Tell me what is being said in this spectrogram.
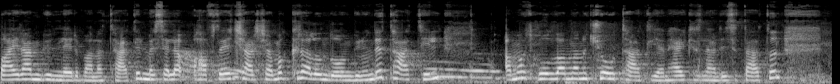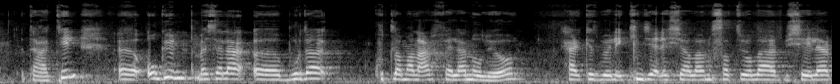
bayram günleri bana tatil. Mesela haftaya çarşamba kralın doğum gününde tatil. Ama Hollanda'nın çoğu tatil. Yani herkes neredeyse tatil. Tatil. E, O gün mesela burada kutlamalar falan oluyor. Herkes böyle ikinci el eşyalarını satıyorlar. Bir şeyler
